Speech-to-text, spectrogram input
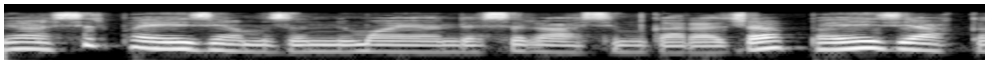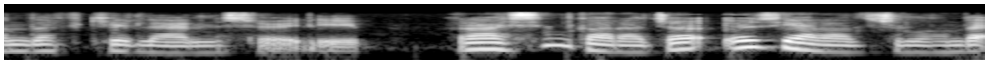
Müasir poeziyamızın nümayəndəsi Rasim Qaraca poeziya haqqında fikirlərini söyləyib. Rasim Qaraca öz yaradıcılığında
